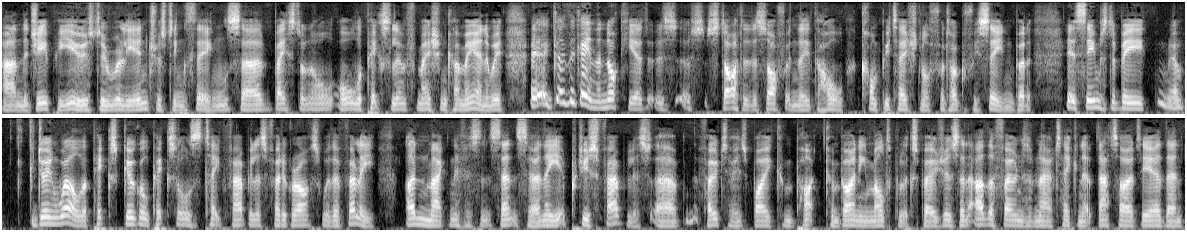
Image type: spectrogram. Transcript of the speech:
and the GPUs do really interesting things uh, based on all, all the pixel information coming in. We, again, the Nokia started this off in the, the whole computational photography scene, but it seems to be you know, doing well. The Pix, Google Pixels take fabulous photographs with a very unmagnificent sensor, and they produce fabulous uh, photos by compi- combining multiple exposures. And other phones have now taken up that idea. Then,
